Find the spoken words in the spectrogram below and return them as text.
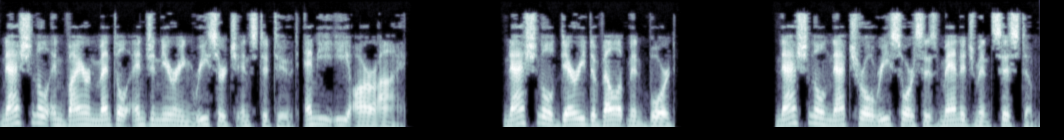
National Environmental Engineering Research Institute NEERI, National Dairy Development Board National Natural Resources Management System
